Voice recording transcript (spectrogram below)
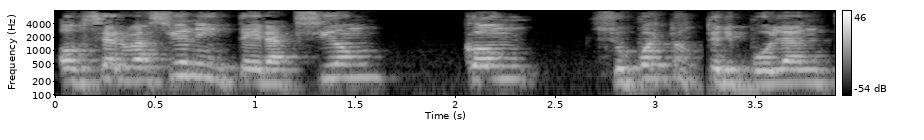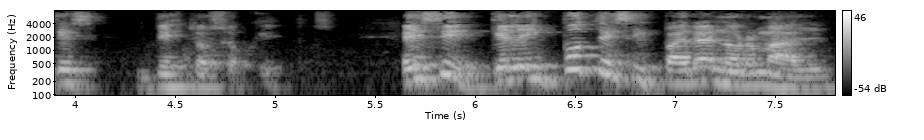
observación e interacción con supuestos tripulantes de estos objetos. Es decir, que la hipótesis paranormal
